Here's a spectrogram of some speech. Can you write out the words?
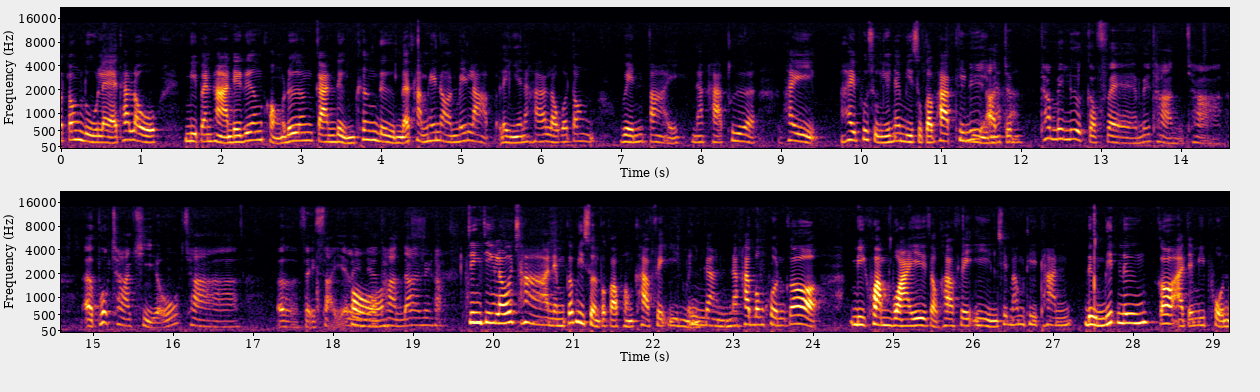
ก็ต้องดูแลถ้าเรามีปัญหาในเรื่องของเรื่องการดื่มเครื่องดื่ม และทำให้นอนไม่หลับอะไรเงี้ยนะคะ เราก็ต้องเว้นไปนะคะ เพื่อให้ให้ผู้สูงอายุเนี่ยมีสุขภาพที่ดีนะคะถ้าไม่เลือกกาแฟไม่ทานชาเอ่อพวกชาเขียวชา ใสๆอะไรเนี่ยอ๋อทานได้ไหมคะ จริงๆ แล้วชาเนี่ยมันก็มีส่วนประกอบของคาเฟอีนเหมือนกันอืมนะคะ บางคนก็มีความไวต่อคาเฟอีน ใช่ไหมบางทีทานดื่มนิดนึง ก็อาจจะมีผล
